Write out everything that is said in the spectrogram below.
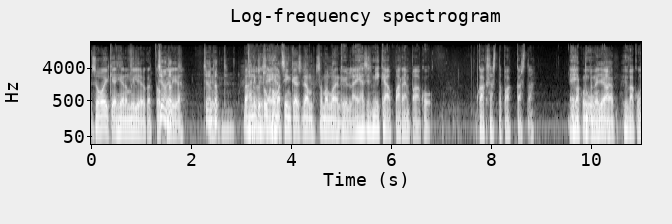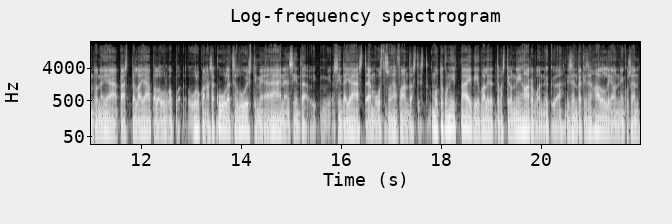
se on oikein hieno miljöö katsoa se on peliä. Totta. Se on niin, totta. Vähän niin kuin siis Tukholma Zinkensdam, samanlainen. Kyllä, eihän siis mikään ole parempaa kuin kaksasta pakkasta – Hyvä kuntoinen jää. Hyvä kuntoinen jää, päästä pelaa jääpallo ulkopo- ulkona. Sä kuulet sen luistimen ja äänen siitä, siitä jäästä ja muusta, se on ihan fantastista. Mutta kun niitä päiviä valitettavasti on niin harvoin nykyään, niin sen takia se halli on niin kuin sen,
